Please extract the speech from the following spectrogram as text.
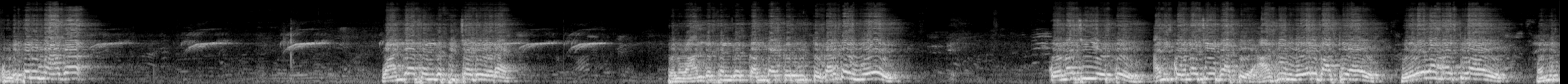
कुठेतरी माझा वांद्या संघ पिछाडीवर आहे. पण वांदा संघ कमबॅक करू शकतो कारण का वेळ? कोणाची येते आणि कोणाची जाते? अजून वेळ बाकी आहे. वेळेला महत्त्व आहे. म्हणून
